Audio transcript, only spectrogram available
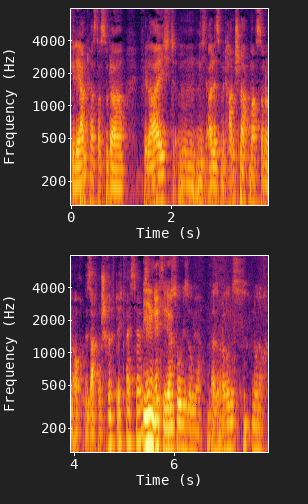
gelernt hast, dass du da vielleicht ähm, nicht alles mit Handschlag machst, sondern auch Sachen schriftlich festhältst. Mhm, richtig, ja. Sowieso, ja. Also bei uns nur noch.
